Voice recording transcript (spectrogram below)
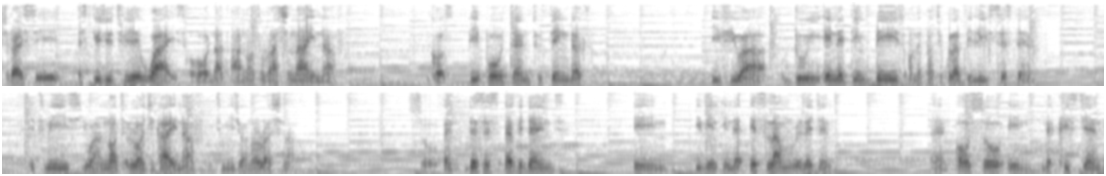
should i say excuse you to be wise or that are not rational enough. Because people tend to think that if you are doing anything based on a particular belief system, it means you are not logical enough. It means you are not rational. So, and this is evident in even in the Islam religion and also in the Christian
